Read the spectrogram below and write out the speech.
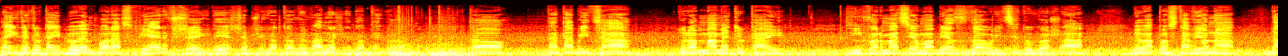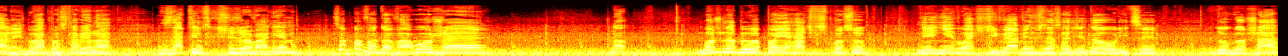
No i gdy tutaj byłem po raz pierwszy, gdy jeszcze przygotowywano się do tego, to ta tablica, którą mamy tutaj z informacją objazd do ulicy Długosza, była postawiona dalej. Była postawiona za tym skrzyżowaniem, co powodowało, że no, można było pojechać w sposób nie- niewłaściwy, a więc w zasadzie do ulicy Długosza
